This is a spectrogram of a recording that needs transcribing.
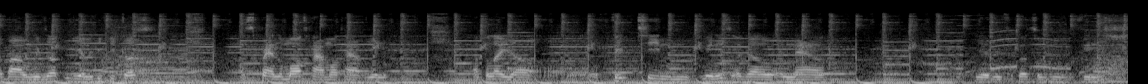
about without really difficult. I spend more time, more time. You know, I played uh, 15 minutes ago and now yeah, difficult to finish.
